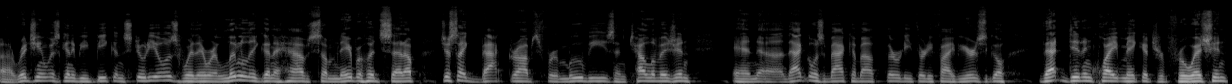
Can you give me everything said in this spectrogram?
Uh, originally, it was going to be Beacon Studios, where they were literally going to have some neighborhood set up, just like backdrops for movies and television. And uh, that goes back about 30, 35 years ago. That didn't quite make it to fruition.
